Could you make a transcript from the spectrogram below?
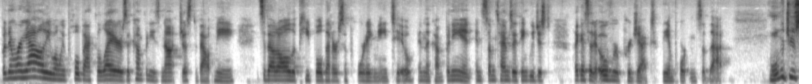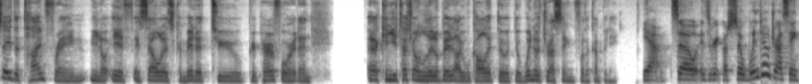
But in reality when we pull back the layers the company is not just about me. It's about all the people that are supporting me too in the company. And, and sometimes i think we just like i said over project the importance of that what would you say the time frame, you know, if a seller is committed to prepare for it? And uh, can you touch on a little bit? I would call it the the window dressing for the company. Yeah. So it's a great question. So window dressing,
